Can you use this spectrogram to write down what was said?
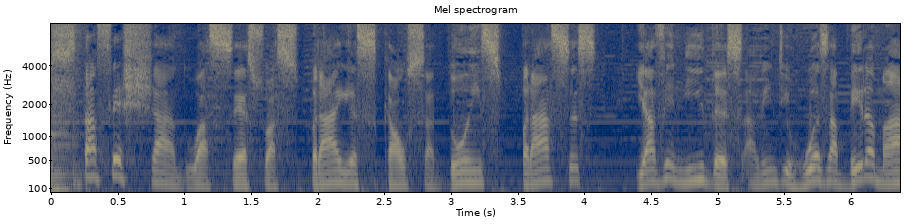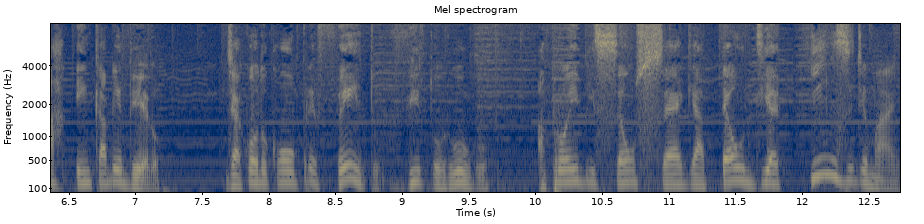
Está fechado o acesso às praias, calçadões, praças avenidas, além de ruas à beira-mar em Cabedelo. De acordo com o prefeito Vitor Hugo, a proibição segue até o dia 15 de maio.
